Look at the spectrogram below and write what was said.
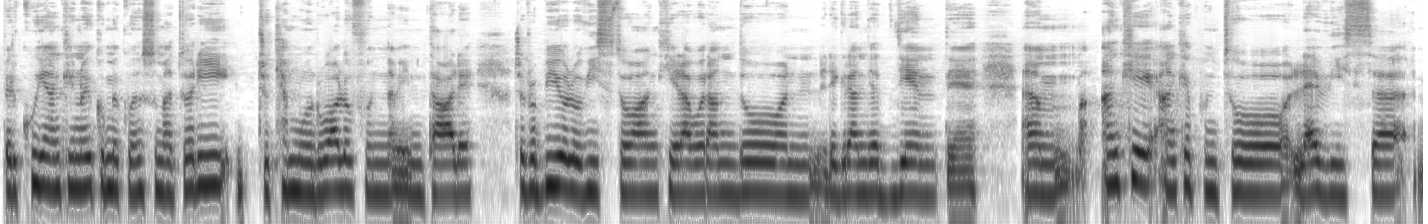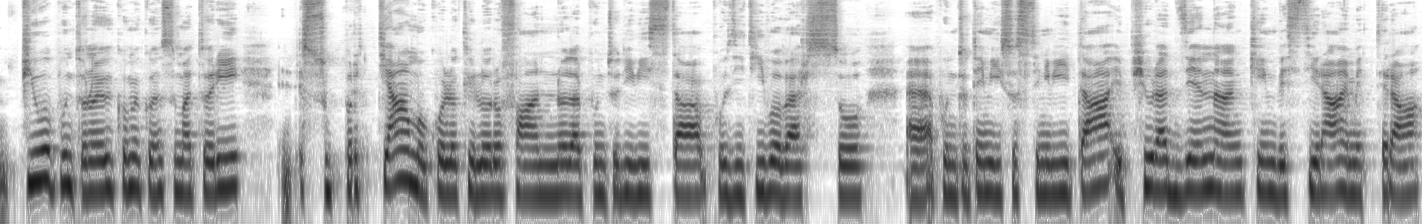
per cui anche noi come consumatori giochiamo un ruolo fondamentale, cioè proprio io l'ho visto anche lavorando nelle grandi aziende, um, anche, anche appunto Levis, più appunto noi come consumatori supportiamo quello che loro fanno dal punto di vista positivo verso eh, appunto temi di sostenibilità e più l'azienda anche investirà e metterà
